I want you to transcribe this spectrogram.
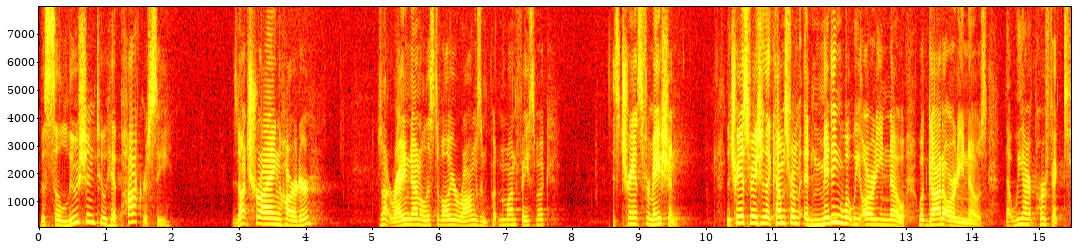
The solution to hypocrisy is not trying harder, it's not writing down a list of all your wrongs and putting them on Facebook. It's transformation. The transformation that comes from admitting what we already know, what God already knows, that we aren't perfect,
